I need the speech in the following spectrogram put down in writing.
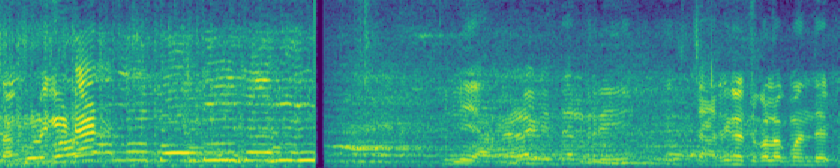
ಸಂಗುಳಿಗೆ ಇಲ್ಲಿ ಎರಡಾಗಿದ್ದಲ್ರಿ ಇದು ಚಾರ್ಜಿಂಗ್ ಹಚ್ಕೊಳಕ್ ಬಂದೇಕ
